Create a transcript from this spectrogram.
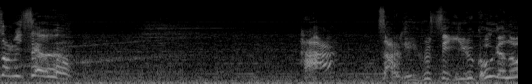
ぞは？あザリフセ有効がのう。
